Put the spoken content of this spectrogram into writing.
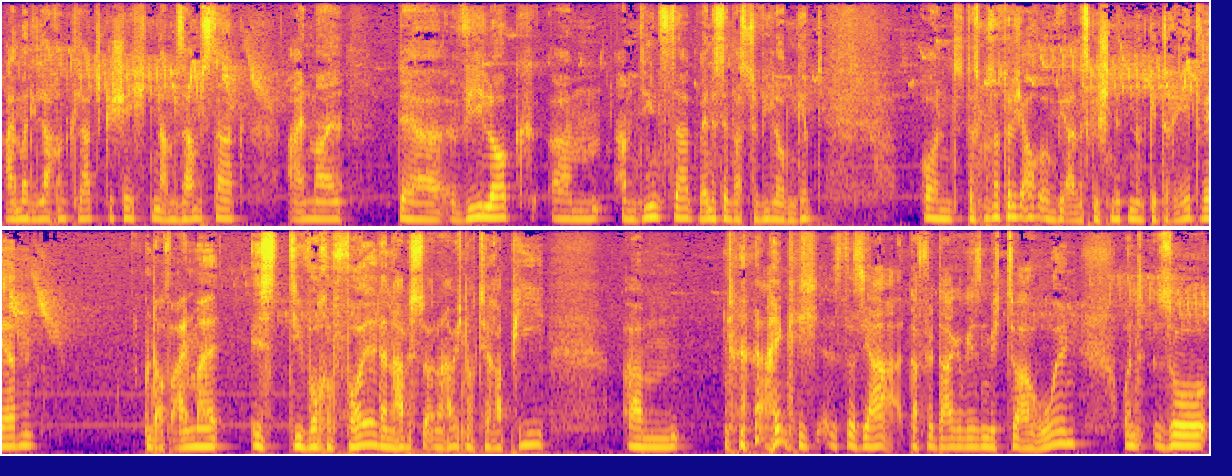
Einmal die Lach- und Klatschgeschichten am Samstag, einmal der Vlog ähm, am Dienstag, wenn es denn was zu Vloggen gibt. Und das muss natürlich auch irgendwie alles geschnitten und gedreht werden. Und auf einmal ist die Woche voll, dann habe hab ich noch Therapie. Ähm, eigentlich ist das Jahr dafür da gewesen, mich zu erholen. Und so,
